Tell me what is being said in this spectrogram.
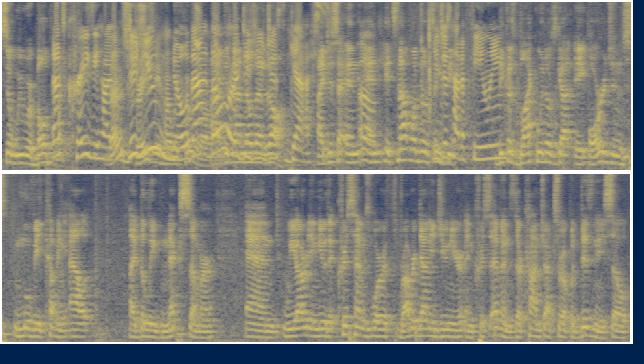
So we were both. That's crazy. How That is did crazy you how know covered that all I though, did or did you just all. guess? I just and, Oh. and it's not one of those You things. just be- had a feeling? because Black Widow's got a Origins movie coming out, I believe next summer, and we already knew that Chris Hemsworth, Robert Downey Jr., and Chris Evans, their contracts are up with Disney, so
